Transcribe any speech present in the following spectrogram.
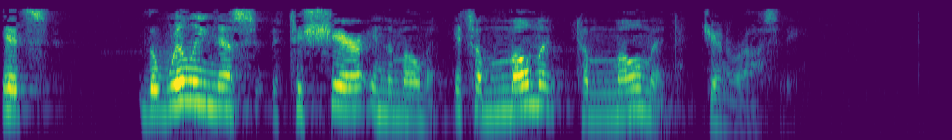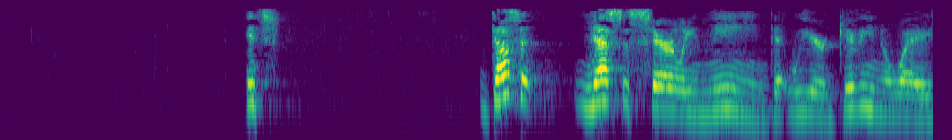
It's the willingness to share in the moment. It's a moment to moment generosity. It doesn't necessarily mean that we are giving away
